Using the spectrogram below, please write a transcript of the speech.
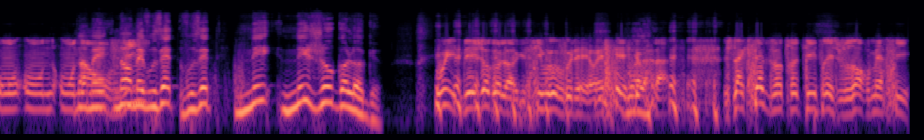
on, on, non, a mais, envie... Non, mais vous êtes, vous êtes né, néjogologue. Oui, des jogologues, si vous voulez. Voilà. J'accepte votre titre et je vous en remercie.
